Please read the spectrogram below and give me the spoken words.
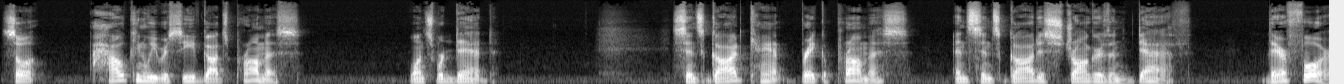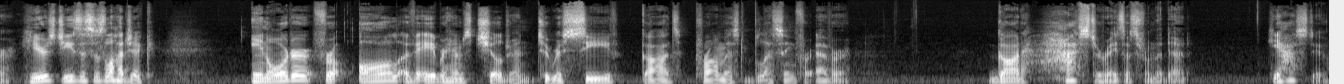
So, how can we receive God's promise once we're dead? Since God can't break a promise, and since God is stronger than death, therefore, here's Jesus' logic in order for all of Abraham's children to receive God's promised blessing forever, God has to raise us from the dead. He has to.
